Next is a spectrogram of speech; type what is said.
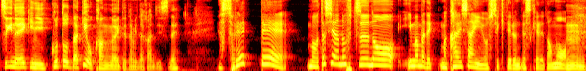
次の駅に行くことだけを考えてたみたいな感じですね。いやそれって、まあ私あの普通の今までまあ会社員をしてきてるんですけれども、うん。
